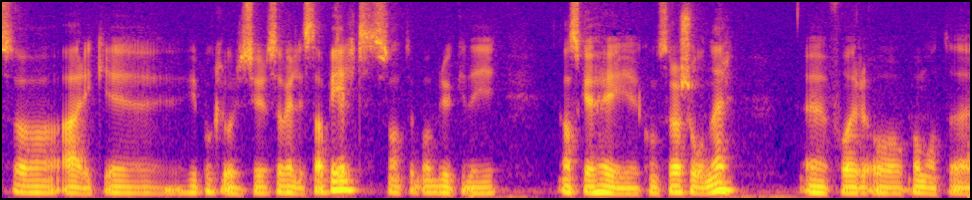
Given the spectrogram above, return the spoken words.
så er ikke hypoklorsyre så veldig stabilt, sånn at du må bruke det i ganske høye konsentrasjoner for å på en måte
